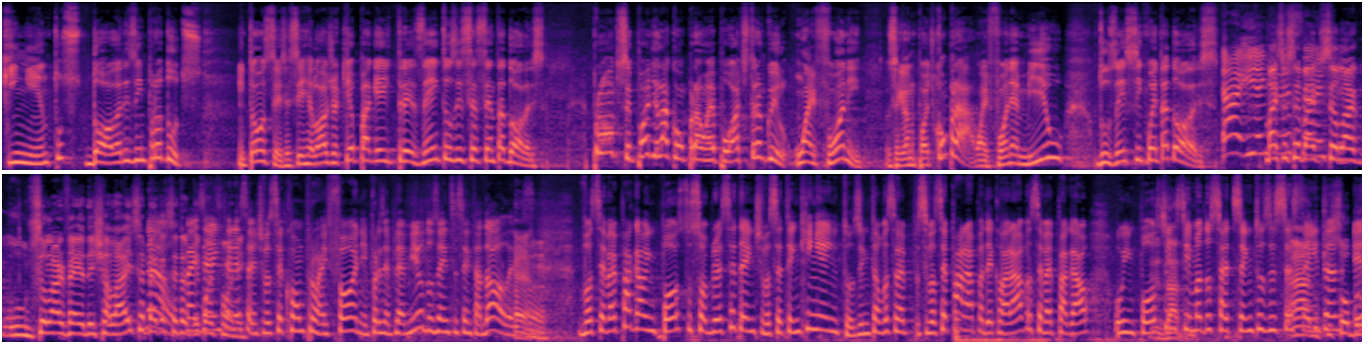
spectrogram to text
500 dólares em produtos. Então, ou seja, esse relógio aqui eu paguei 360 dólares. Pronto, você pode ir lá comprar um Apple Watch tranquilo. Um iPhone, você já não pode comprar. Um iPhone é 1.250 dólares. Ah, e é Mas se você vai com o celular, o celular velho deixa lá e você pega Não, você também mas com o é iPhone. interessante. Você compra um iPhone, por exemplo, é 1.260 dólares. É. Você vai pagar o imposto sobre o excedente. Você tem 500. Então, você vai- se você parar pra declarar, você vai pagar o imposto Exato. em cima dos 760 Ah, do sobrou,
